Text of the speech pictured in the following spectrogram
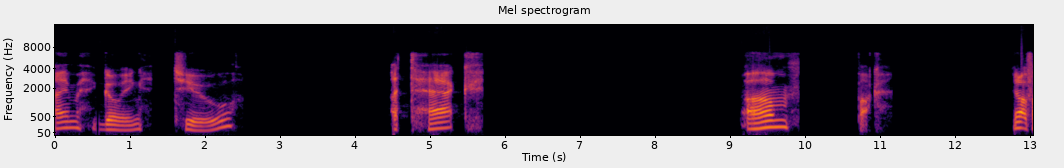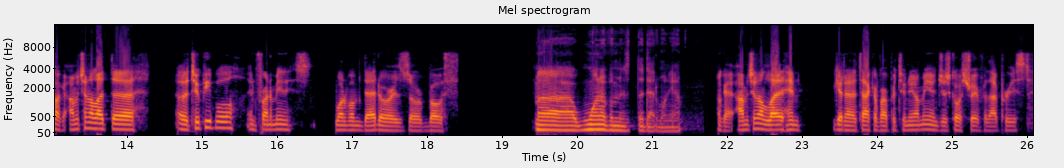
I'm going to attack. Um, fuck. You know what? Fuck. it. I'm just gonna let the uh, the two people in front of me. One of them dead, or is or both? Uh, one of them is the dead one. Yeah. Okay, I'm just gonna let him get an attack of opportunity on me and just go straight for that priest.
